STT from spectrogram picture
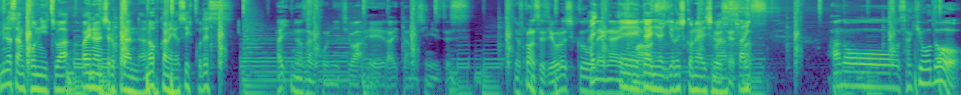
ー皆さんこんにちは。ファイナンシャルプランナーの深野康彦です。はい、皆さんこんにちは。えー、ライターの清水です。深野先生よろしくお願いします。はい、えー第2弾よろしくお願いします。よろしくお願い。あのー先ほど、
